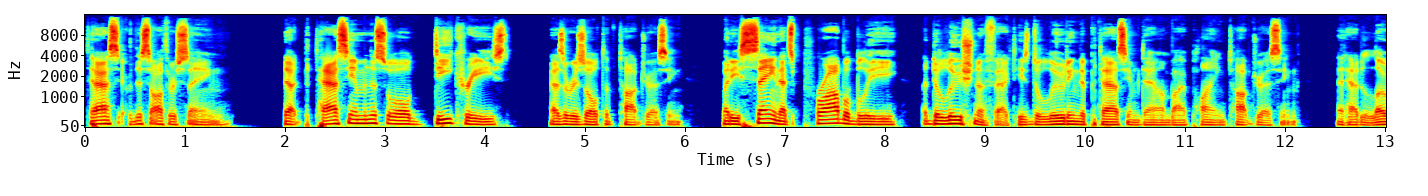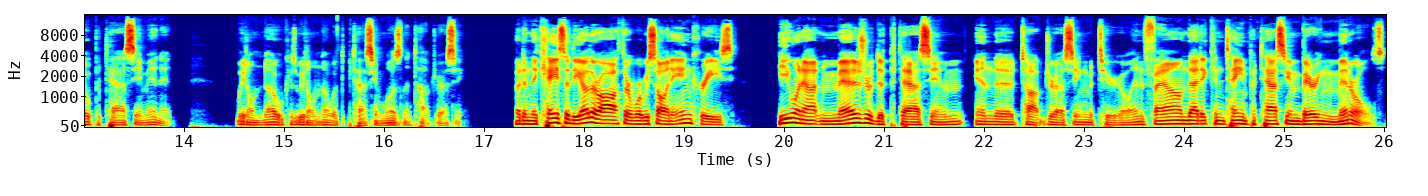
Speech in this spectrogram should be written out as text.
potassium, or this author is saying that potassium in the soil decreased as a result of top dressing. But he's saying that's probably a dilution effect. He's diluting the potassium down by applying top dressing that had low potassium in it. We don't know because we don't know what the potassium was in the top dressing. But in the case of the other author where we saw an increase, he went out and measured the potassium in the top dressing material and found that it contained potassium bearing minerals.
